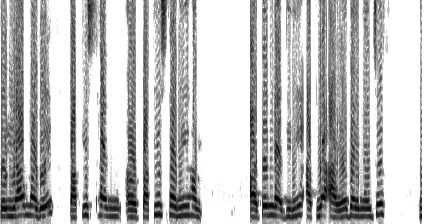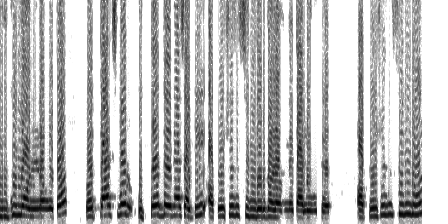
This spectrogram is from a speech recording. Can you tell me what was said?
तर यामध्ये पाकिस्तान पाकिस्तानी हम- आतंकवादींनी आपल्या आया बहिणांचं कुंकू मोडलं होतं. व त्याचवर उत्तर देण्यासाठी ऑपरेशन सिंदूर घडवण्यात आलं होतं. ऑपरेशन सिंदूर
